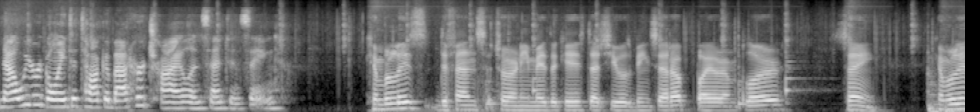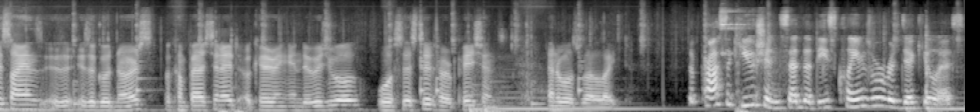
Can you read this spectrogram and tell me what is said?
Now we were going to talk about her trial and sentencing. Kimberly's defense attorney made the case that she was being set up by her employer, saying, Kimberly Saenz is a good nurse, a compassionate, a caring individual who assisted her patients and was well liked. The prosecution said that these claims were ridiculous,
